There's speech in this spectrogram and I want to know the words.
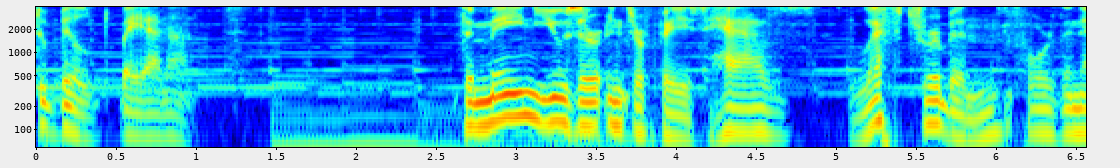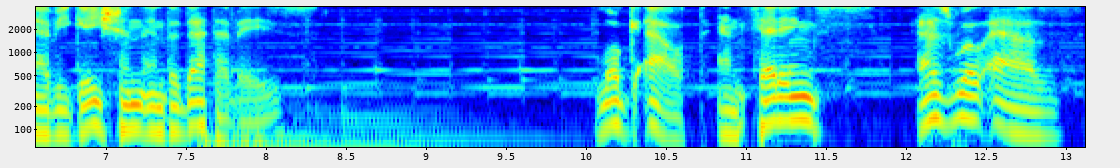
to build Bayanat. The main user interface has left ribbon for the navigation in the database, logout and settings, as well as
